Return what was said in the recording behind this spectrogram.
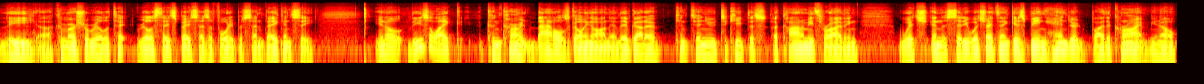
the uh, commercial real estate, real estate space has a 40% vacancy. You know, these are like concurrent battles going on there. They've got to continue to keep this economy thriving, which in the city, which I think is being hindered by the crime. You know,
